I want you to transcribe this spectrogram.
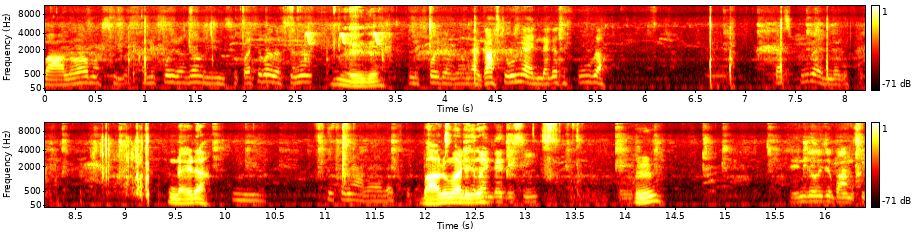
ভালো আমার ছিল। খালি পয়রা যাও নি সোপাই সোপাই যাচ্ছে না। এই যে। খালি পয়রা যাও না গাছটা উনি আইল লাগেছে পুরা। গাছ পুরা আইল লাগেছে। কোনটা এটা? হুম? হিন্দি ওই যে বানছি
